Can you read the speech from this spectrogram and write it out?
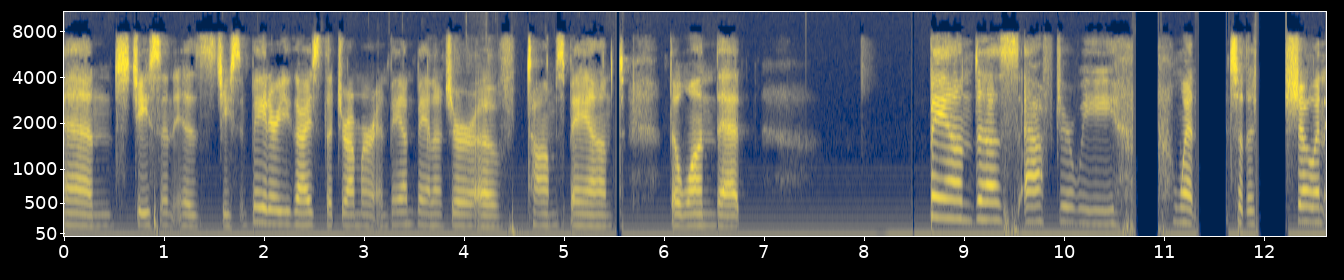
and Jason is Jason Bader, you guys, the drummer and band manager of Tom's band, the one that banned us after we went to the show in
